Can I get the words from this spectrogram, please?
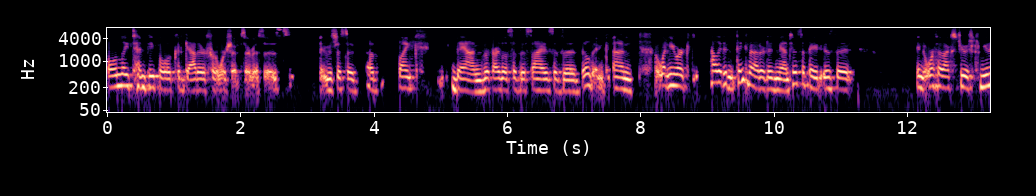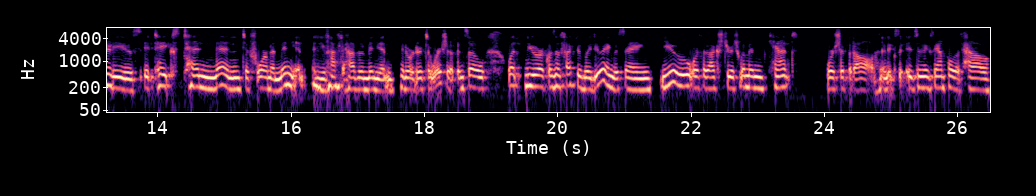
only 10 people could gather for worship services. It was just a, a blank ban, regardless of the size of the building. Um, but what New York probably didn't think about or didn't anticipate is that in Orthodox Jewish communities, it takes 10 men to form a minyan, and you have to have a minyan in order to worship. And so, what New York was effectively doing was saying, you, Orthodox Jewish women, can't worship at all. And it's an example of how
